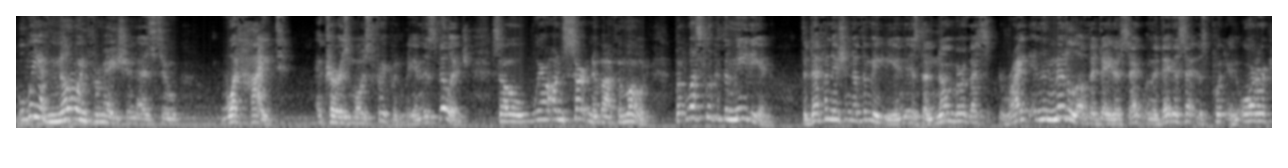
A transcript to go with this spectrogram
Well, we have no information as to what height occurs most frequently in this village. So we're uncertain about the mode. But let's look at the median. The definition of the median is the number that's right in the middle of the data set. When the data set is put in order,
